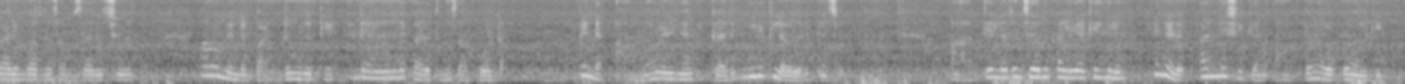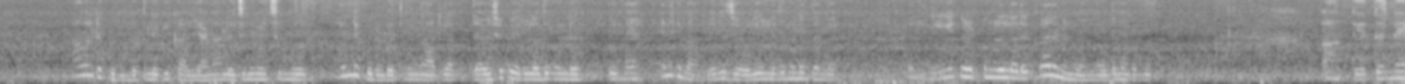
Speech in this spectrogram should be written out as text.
കാര്യം പറഞ്ഞ് സംസാരിച്ചു. അവൻ പിന്നെ പണ്ട് മുതൽക്കേ എന്റെ എല്ലാ കാര്യത്തിനും സപ്പോർട്ടാണ് പിന്നെ അമ്മ വഴി ഞാൻ ഇക്കാര്യം വീട്ടിൽ അവതരിപ്പിച്ചു. ആദ്യം എല്ലാവരും ചേർന്ന് കളിയാക്കിയെങ്കിലും പിന്നീട് അന്വേഷിക്കാൻ അപ്പൻ ഉറപ്പ് നൽകി. അവളുടെ കുടുംബത്തിലേക്ക് കല്യാണ ആലോചന വെച്ചുമ്പോൾ എന്റെ കുടുംബത്തിന് നാട്ടിൽ അത്യാവശ്യ പേരുള്ളത് കൊണ്ടും പിന്നെ എനിക്ക് നാട്ടിലേക്ക് ജോലി ഉള്ളത് കൊണ്ടും തന്നെ വലിയ കുഴപ്പങ്ങളില്ലാതെ കാര്യങ്ങൾ മുന്നോട്ട് നടന്നു. അതേ തന്നെ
